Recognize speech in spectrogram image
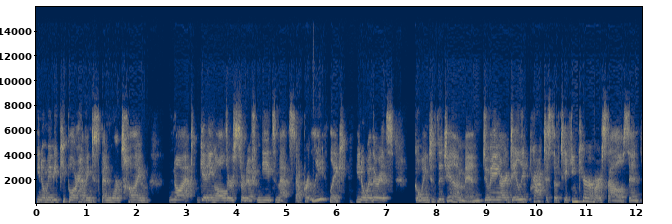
you know, maybe people are having to spend more time not getting all their sort of needs met separately, like, you know, whether it's going to the gym and doing our daily practice of taking care of ourselves and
